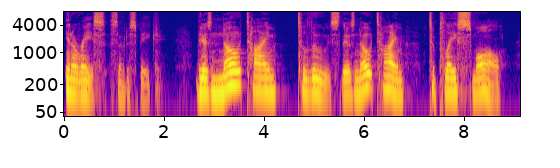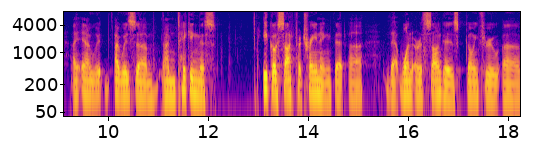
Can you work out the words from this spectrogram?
in a race, so to speak. There's no time to lose. There's no time to play small. I, I, w- I was um, I'm taking this eco sattva training that uh, that One Earth Sangha is going through uh,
